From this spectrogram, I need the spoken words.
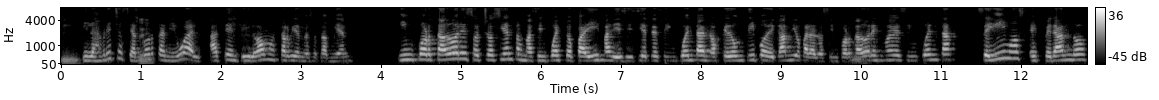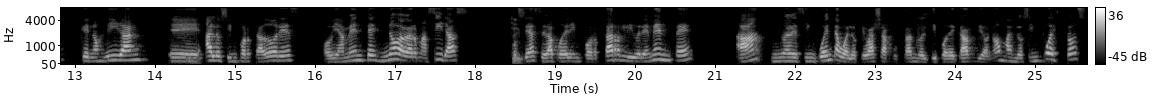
Mm. y las brechas se Sí. acortan igual. Atentos, y lo vamos a estar viendo eso también. Importadores 800 más impuesto país más 17.50. Nos quedó un tipo de cambio para los importadores 9.50. Seguimos esperando que nos digan eh, a los importadores, obviamente, no va a haber más iras, o sea, se va a poder importar libremente a 9.50 o a lo que vaya ajustando el tipo de cambio, ¿no? Más los impuestos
